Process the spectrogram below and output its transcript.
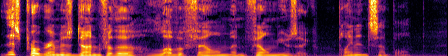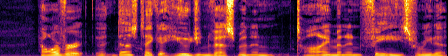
This program is done for the love of film and film music, plain and simple. However, it does take a huge investment in time and in fees for me to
